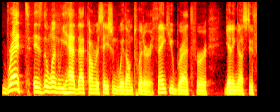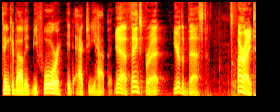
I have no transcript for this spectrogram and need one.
Brett is the one we had that conversation with on Twitter. Thank you, Brett, for getting us to think about it before it actually happened. yeah thanks brett. You're the best. All right.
